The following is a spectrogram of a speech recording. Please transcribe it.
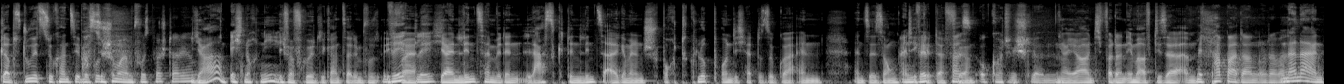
glaubst du jetzt, du kannst über Warst du schon mal im Fußballstadion? ja. Ich noch nie. Ich war früher die ganze Zeit im Fußball. Ich war, Wirklich? ja, in Linz haben wir den LASK, den Linzer Allgemeinen Sportclub und ich hatte sogar ein, ein Ein Saisonticket VIP dafür. Oh Gott, wie schlimm. Ja, ja, und ich war dann immer auf dieser. Ähm, Mit Papa dann, oder was? Nein, nein,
